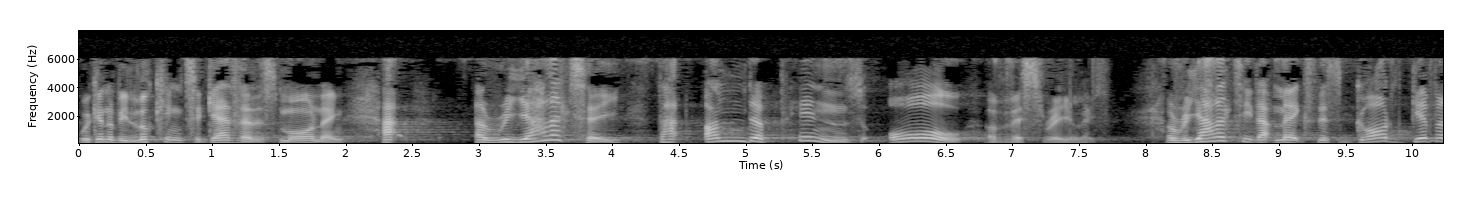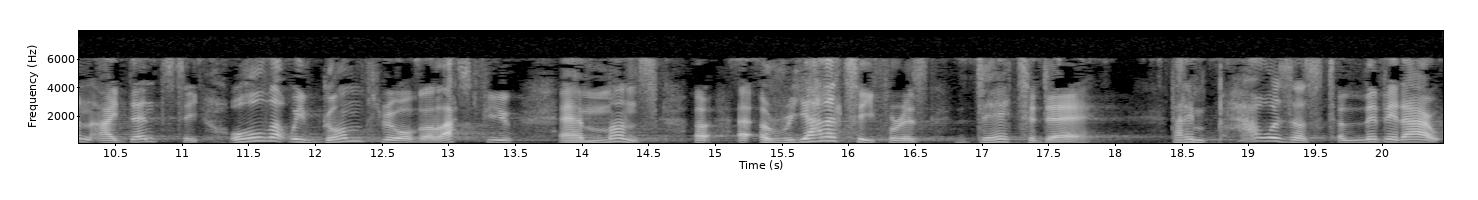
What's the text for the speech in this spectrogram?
we're going to be looking together this morning at a reality that underpins all of this, really. A reality that makes this God given identity, all that we've gone through over the last few uh, months, a, a reality for us day to day that empowers us to live it out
